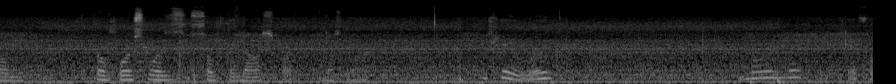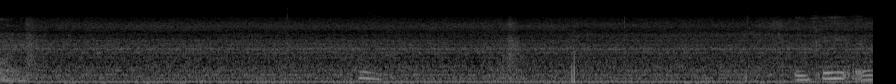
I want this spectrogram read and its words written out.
um, the horse was something else, but that's not. Okay, look. No. Get fine. Okay, and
